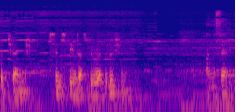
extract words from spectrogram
of change since the Industrial Revolution. I'm a fairly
